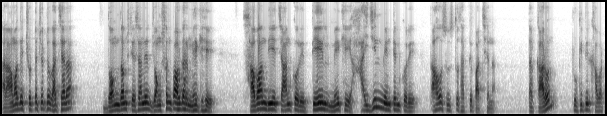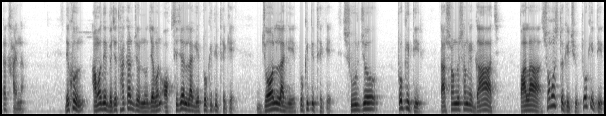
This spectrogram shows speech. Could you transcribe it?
আর আমাদের ছোট্ট ছোট্ট বাচ্চারা দমদম স্টেশনের জংশন পাউডার মেখে সাবান দিয়ে চান করে, তেল মেখে, হাইজিন মেনটেন করে তাও সুস্থ থাকতে পারছে না। তার কারণ, প্রকৃতির খাবারটা খায় না। দেখুন, আমাদের বেঁচে থাকার জন্য যেমন অক্সিজেন লাগে প্রকৃতি থেকে, জল লাগে প্রকৃতি থেকে, সূর্য প্রকৃতির, তার সঙ্গে সঙ্গে গাছ, পালা, সমস্ত কিছু প্রকৃতির।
